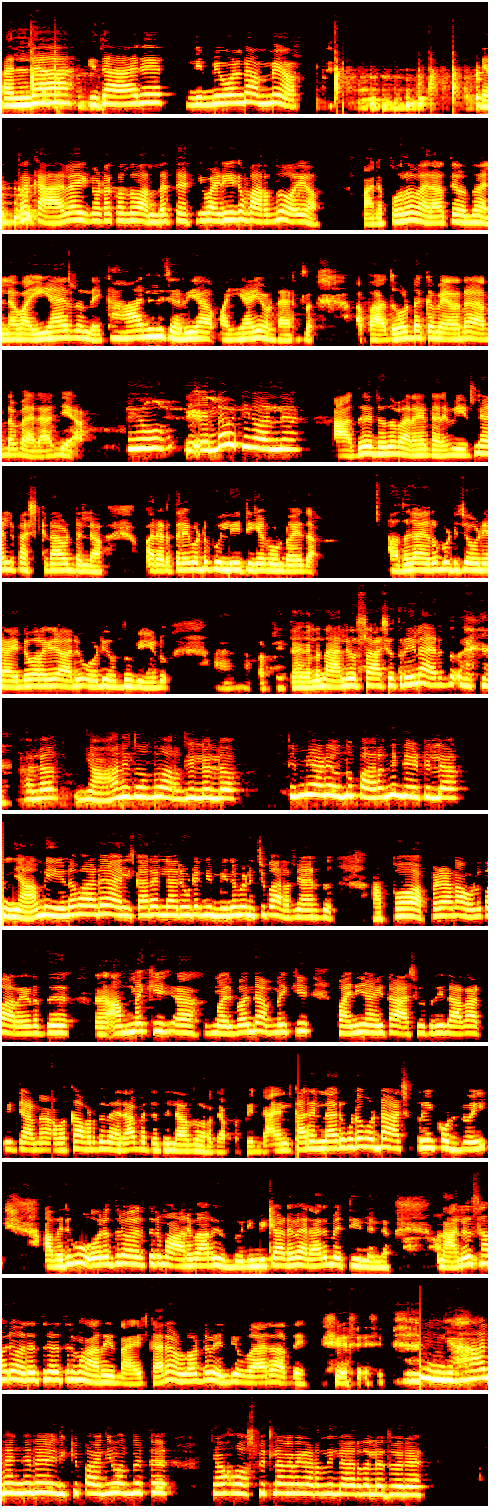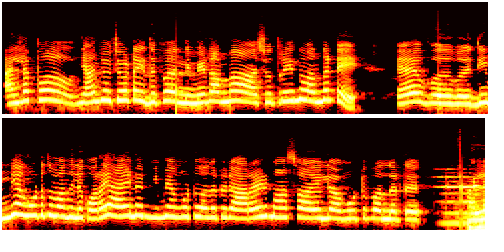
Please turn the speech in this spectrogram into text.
അല്ല ഇതാര്? നിമ്മിമോളുടെ അമ്മയോ. എത്ര കാലായി ഇങ്ങോട്ടൊക്കെ ഒന്ന് വന്നിട്ട്? ഈ വഴിയൊക്കെ മറന്നുപോയോ മനഃപൂർവം വരാത്ത ഒന്നും അല്ല വയ്യായിരുന്നേ കാലിൽ ചെറിയ വയ്യായ ഉണ്ടായിരുന്നു. അപ്പൊ അതുകൊണ്ടൊക്കെ വേദന കാരണം വരാതെയാ അയ്യോ എന്നാ പറ്റി കാലിന് അത് എന്നൊന്നും വീട്ടിലെ വീട്ടിലായാലും പശുക്കിടാവുണ്ടല്ലോ. ഒരിടത്തിനെ കൊണ്ട് പുല്ലിറ്റിക്കാൻ കൊണ്ടുപോയതാ. അത് കയറും പിടിച്ച് ഓടി. അതിന്റെ പുറകെ ഞാനും ഓടി ഒന്ന് വീണു. അപ്പൊ പിന്നെ അങ്ങനെ നാല് ദിവസം ആശുപത്രിയിലായിരുന്നു. അല്ല ഞാനിതൊന്നും അറിഞ്ഞില്ലല്ലോ. തിമ്മിയാണെ ഒന്നും പറഞ്ഞും കേട്ടില്ല. ഞാൻ വീണപാട് അയൽക്കാരെല്ലാരും കൂടെ നിമ്മിനെ വിളിച്ച് പറഞ്ഞായിരുന്നു. അപ്പോ അപ്പോഴാണ് അവൾ പറയണത് അമ്മയ്ക്ക് മരുമോന്റെ അമ്മയ്ക്ക് പനിയായിട്ട് ആശുപത്രിയിലാണ് അഡ്മിറ്റ് ആണ്. അവക്ക് അവിടുന്ന് വരാൻ പറ്റത്തില്ല എന്ന് പറഞ്ഞു. അപ്പൊ പിന്നെ അയൽക്കാരെല്ലാരും കൂടെ കൊണ്ട് ആശുപത്രിയിൽ കൊണ്ടുപോയി. അവർ ഓരോരുത്തരും ഓരോരുത്തരും മാറി മാറി നിന്നു. നിമ്മിക്കാടെ വരാനും പറ്റിയില്ലല്ലോ. നാലു ദിവസം അവർ ഓരോരുത്തരും മാറി നിന്നു. അയൽക്കാരെ ഉള്ളതുകൊണ്ട് വലിയ ഉപകാരമാന്നേ ഞാനങ്ങനെ എനിക്ക് പനി വന്നിട്ട് ഞാൻ ഹോസ്പിറ്റലിൽ അങ്ങനെ കിടന്നില്ലായിരുന്നല്ലോ ഇതുവരെ. അല്ലപ്പോ ഞാൻ ചോദിച്ചോട്ടെ ഇതിപ്പോ നിമ്മിയുടെ അമ്മ ആശുപത്രിയിൽ നിന്ന് വന്നിട്ടേ ഏ നിമ്മി അങ്ങോട്ടൊന്നും വന്നില്ല. കുറെ ആയല്ലോ നിമ്മി അങ്ങോട്ട് വന്നിട്ട് ഒരു ആറേഴ് മാസം ആയല്ലോ അങ്ങോട്ട് വന്നിട്ട്. അല്ല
